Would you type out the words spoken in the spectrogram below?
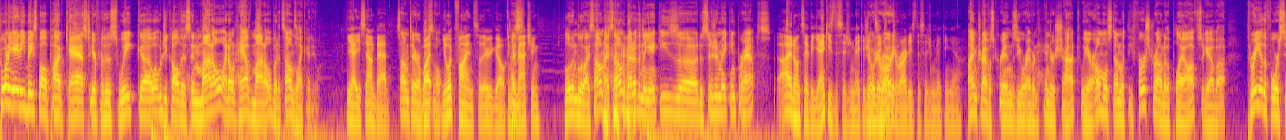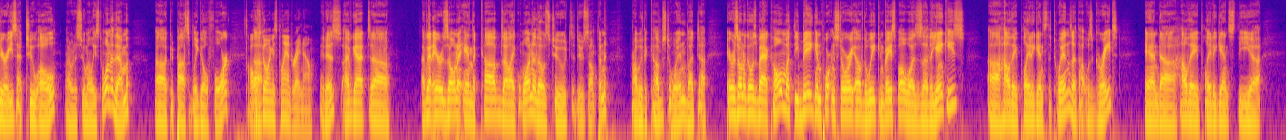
2080 Baseball Podcast here for this week. Uh, what would you call this? In mono? I don't have mono, but it sounds like I do. Yeah, you sound bad, Sound terrible. but so you look fine. So there you go, and you're s- matching. blue and blue. I sound I sound better than the Yankees' uh, decision making, perhaps. I don't say the Yankees' decision making. Joe Girardi. Joe Girardi's decision making. Yeah. I am Travis Kriens. You are Evan Hendershot. We are almost done with the first round of the playoffs. So you have uh, three of the four series at 2-0. I would assume at least one of them uh, could possibly go four. All Uh, is going as planned right now. It is. I've got uh, I've got Arizona and the Cubs. I like one of those two to do something. Probably the Cubs to win, but uh, Arizona goes back home. But the big important story of the week in baseball was uh, the Yankees, uh, how they played against the Twins. I thought was great, and uh, how they played against the uh,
